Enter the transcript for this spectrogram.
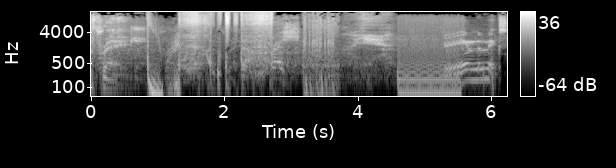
Fresh. The Fresh. Yeah. In the mix.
